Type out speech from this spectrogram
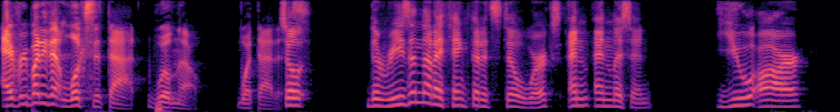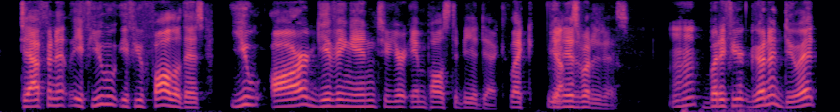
everybody that looks at that will know what that is. so the reason that i think that it still works and and listen you are definitely if you if you follow this you are giving in to your impulse to be a dick like Yep. it is what it is Mhm. But if you're gonna do it,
